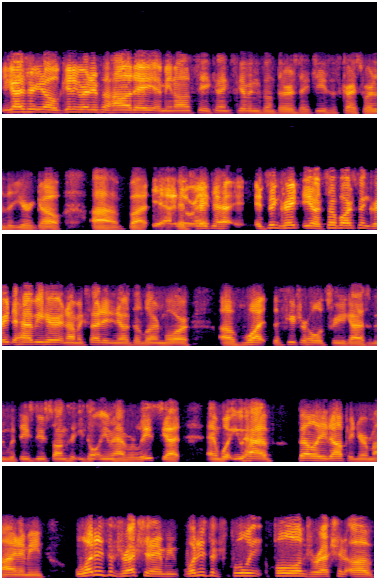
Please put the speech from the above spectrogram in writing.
you guys are, you know, getting ready for the holiday. I mean, honestly, Thanksgiving's on Thursday. Jesus Christ, where did the year go? Uh, but Yeah, know, it's right? great to ha- it's been great. You know, so far it's been great to have you here, and I'm excited, you know, to learn more of what the future holds for you guys. I mean, with these new songs that you don't even have released yet, and what you have bellied up in your mind. I mean, what is the direction? I mean, what is the fully full on direction of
